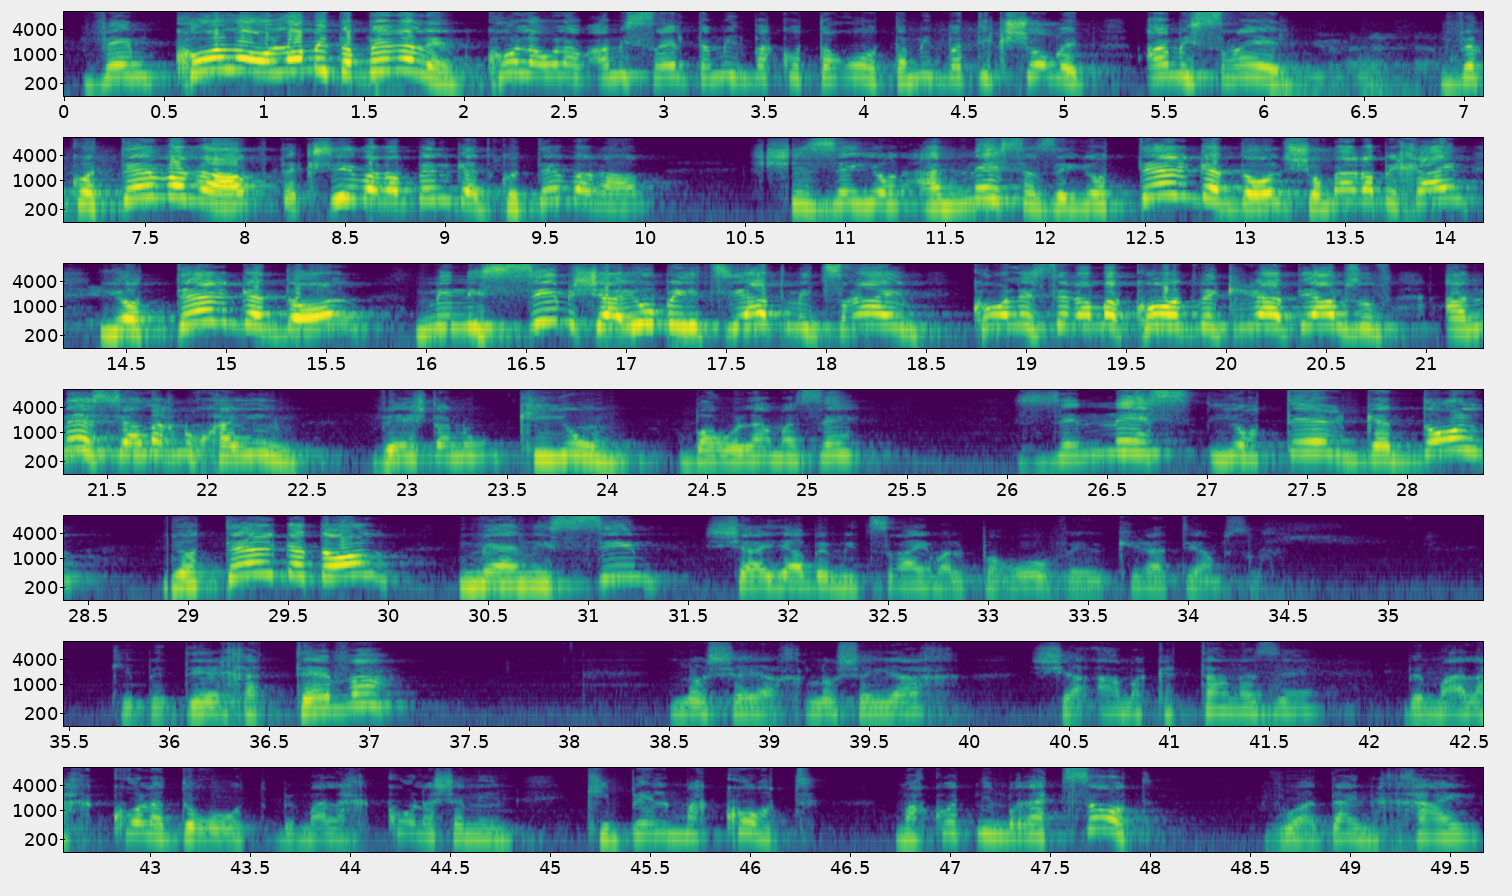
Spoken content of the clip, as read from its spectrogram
והם כל העולם מדבר עליהם. כל העולם. עם ישראל תמיד בכותרות, תמיד בתקשורת. עם ישראל. וכותב הרב, תקשיב הרב בן גד, כותב הרב שזה, הנס הזה יותר גדול, שומע רבי חיים, יותר גדול מניסים שהיו ביציאת מצרים, כל עשר המכות וקריעת ים סוף, הנס שאנחנו חיים ויש לנו קיום בעולם הזה, זה נס יותר גדול, יותר גדול מהניסים שהיה במצרים על פרעה וקריעת ים סוף. כי בדרך הטבע לא שייך, לא שייך שהעם הקטן הזה במהלך כל הדורות, במהלך כל השנים, קיבל מכות, מכות נמרצות, והוא עדיין חי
